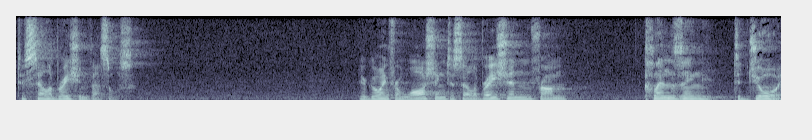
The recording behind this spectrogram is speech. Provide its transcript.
to celebration vessels. They're going from washing to celebration, from cleansing to joy.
